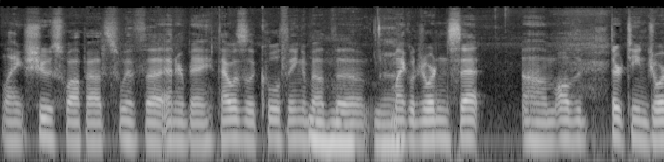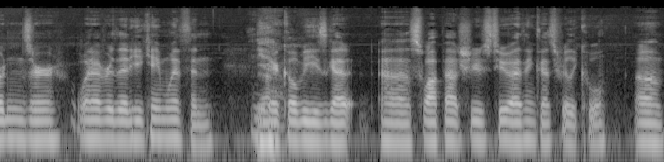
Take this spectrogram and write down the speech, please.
like shoe swap outs with uh, Enterbay. That was a cool thing about the Mhm, yeah. Michael Jordan set. Um, all the 13 Jordans or whatever that he came with, and Yeah. here Kobe he's got uh, swap out shoes too. I think that's really cool. Um,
